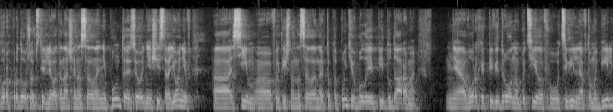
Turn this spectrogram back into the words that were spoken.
Ворог продовжує обстрілювати наші населені пункти. Сьогодні шість районів, сім е, фактично населених, тобто пунктів були під ударами. Е, Ворог півдроном поцілив у цивільний автомобіль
